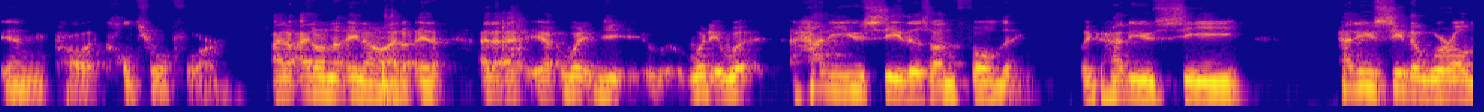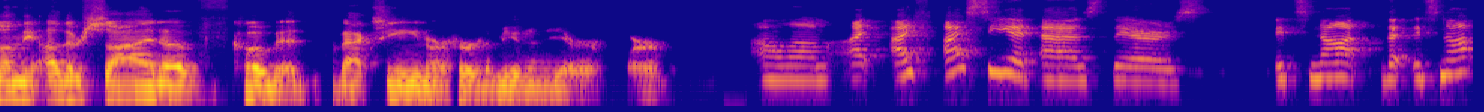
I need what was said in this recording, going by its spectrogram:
in call it cultural form. I, I don't know, you know, I don't, you know, I, I, what, what, what, how do you see this unfolding? like how do you see how do you see the world on the other side of covid vaccine or herd immunity or or um, I, I i see it as there's it's not that it's not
